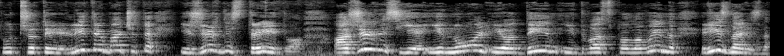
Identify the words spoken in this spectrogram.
Тут 4 літри, бачите, і жирність 3,2. А жирність є і 0, і 1, і 2,5, різна різна.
